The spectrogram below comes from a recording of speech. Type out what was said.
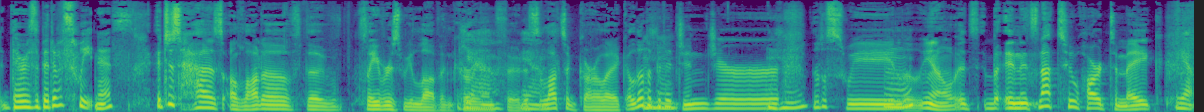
there's a bit of sweetness. It just has a lot of the flavors we love in Korean Yeah, food. It's yeah. Mm-hmm. lots of garlic, a little bit of ginger, a little sweet. little- you know, it's and it's not too hard to make. Yeah.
